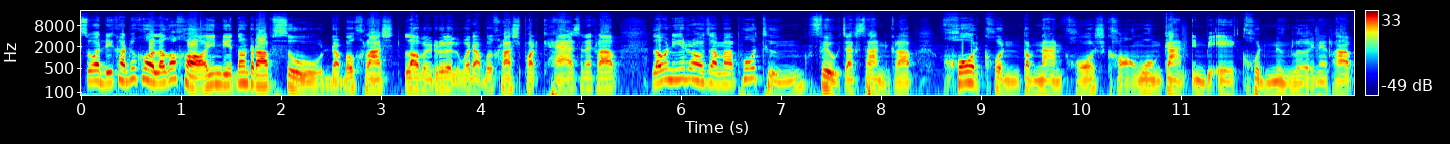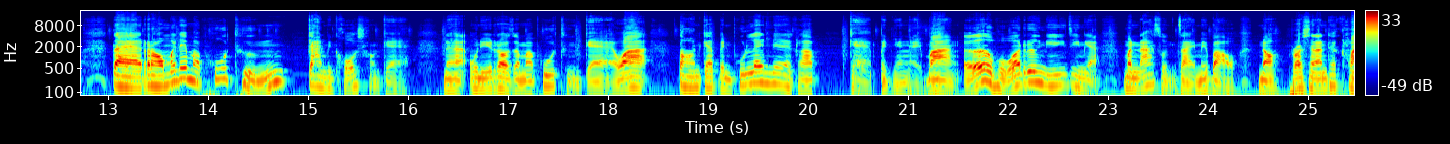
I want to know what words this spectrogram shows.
สวัสดีครับทุกคนแล้วก็ขอยินดีต้อนรับสู่ Double Clutch เล่าไปเรื่อยหรือว่า Double Clutch Podcast นะครับ แล้ววันนี้เราจะมาพูดถึงฟิลแจ็กสันครับ โคตรคนตำนานโค้ชของวงการ NBA คนหนึ่งเลยนะครับ แต่เราไม่ได้มาพูดถึงการเป็นโค้ชของแกนะฮะวันนี้เราจะมาพูดถึงแกว่าตอนแกเป็นผู้เล่นเนี่ยนะครับ แกเป็นยังไงบ้าง เออ ผมว่าเรื่องนี้จริงๆเนี่ยมันน่าสนใจไม่เบาเนาะเพราะฉะนั้นถ้าใคร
